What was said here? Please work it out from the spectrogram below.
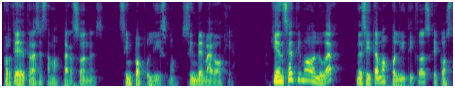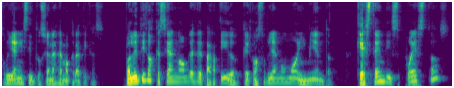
porque detrás estamos personas, sin populismo, sin demagogia. Y en séptimo lugar, Necesitamos políticos que construyan instituciones democráticas. Políticos que sean hombres de partido, que construyan un movimiento, que estén dispuestos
